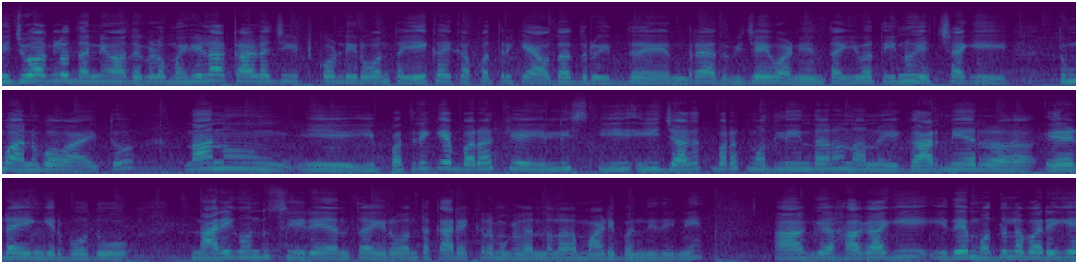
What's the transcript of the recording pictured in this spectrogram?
ನಿಜವಾಗ್ಲೂ ಧನ್ಯವಾದಗಳು. ಮಹಿಳಾ ಕಾಳಜಿ ಇಟ್ಕೊಂಡಿರುವಂಥ ಏಕೈಕ ಪತ್ರಿಕೆ ಯಾವುದಾದ್ರೂ ಇದ್ದರೆ ಅಂದರೆ ಅದು ವಿಜಯವಾಣಿ ಅಂತ ಇವತ್ತು ಇನ್ನೂ ಹೆಚ್ಚಾಗಿ ತುಂಬ ಅನುಭವ ಆಯಿತು. ನಾನು ಈ ಈ ಪತ್ರಿಕೆ ಬರೋಕ್ಕೆ ಇಲ್ಲಿ ಈ ಈ ಜಾಗಕ್ಕೆ ಬರೋಕ್ಕೆ ಮೊದಲಿಂದನೂ ನಾನು ಈ ಗಾರ್ನಿಯರ್, ಏರ್ ಡೈಯಿಂಗ್ ಇರ್ಬೋದು, ನಾರಿಗೊಂದು ಸೀರೆ ಅಂತ ಇರುವಂಥ ಕಾರ್ಯಕ್ರಮಗಳನ್ನೆಲ್ಲ ಮಾಡಿ ಬಂದಿದ್ದೀನಿ. ಹಾಗೆ, ಹಾಗಾಗಿ ಇದೇ ಮೊದಲ ಬಾರಿಗೆ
